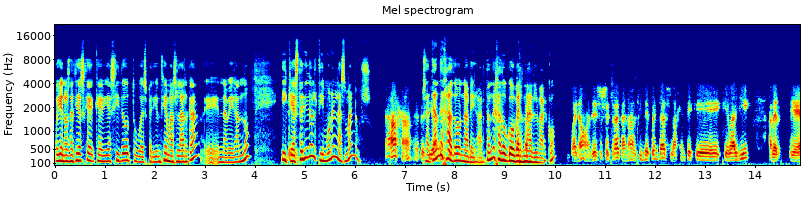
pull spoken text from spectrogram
Oye, nos decías que, había sido tu experiencia más larga eh, navegando y que has tenido el timón en las manos. Ajá, o sea, ¿te han dejado navegar? ¿Te han dejado gobernar el barco? Bueno, de eso se trata, ¿no? Al fin de cuentas, la gente que, que va allí a ver, eh,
